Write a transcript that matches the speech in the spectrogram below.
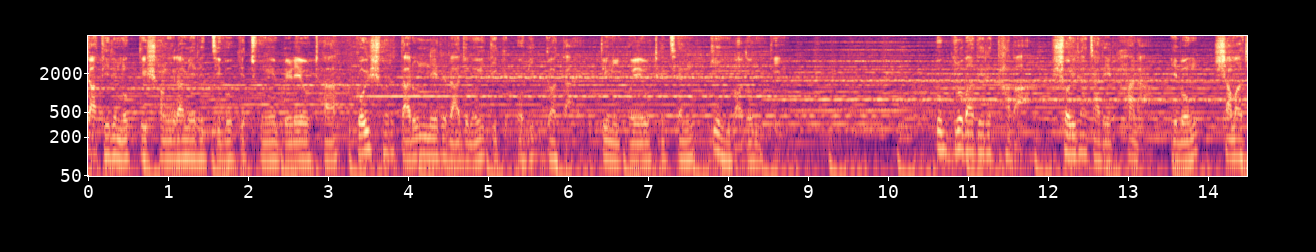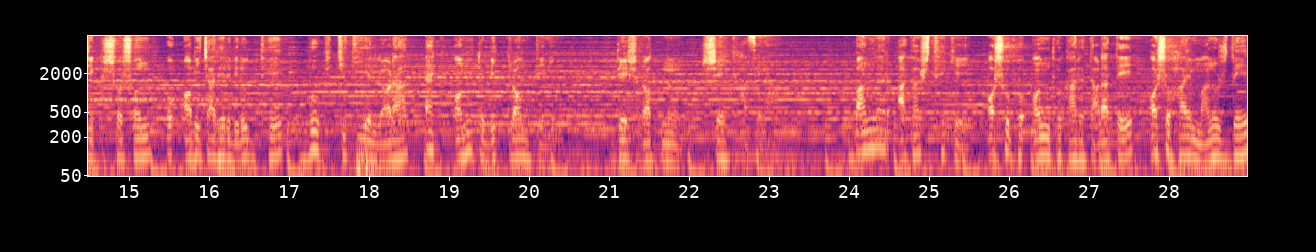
জাতির মুক্তি সংগ্রামের জীবকে ছুঁয়ে বেড়ে ওঠা কৈশোর তারুণ্যের রাজনৈতিক অভিজ্ঞতায় তিনি হয়ে উঠেছেন কিংবদন্তি। উগ্রবাদের থাবা, স্বৈরাচারের হানা এবং সামাজিক শোষণ ও অবিচারের বিরুদ্ধে বুক চিতিয়ে লড়া এক অমিত বিক্রম তিনি। দেশরত্ন শেখ হাসিনা। বাংলার আকাশ থেকে অশুভ অন্ধকার তাড়াতে অসহায় মানুষদের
